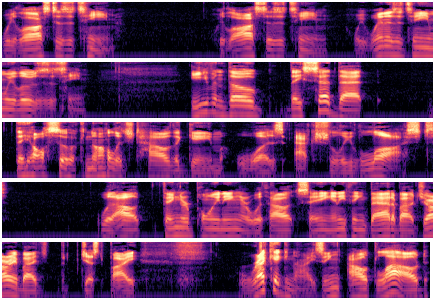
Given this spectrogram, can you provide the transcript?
We lost as a team. We lost as a team. We win as a team, we lose as a team. Even though they said that, they also acknowledged how the game was actually lost without finger pointing or without saying anything bad about Jarry, but just by recognizing out loud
